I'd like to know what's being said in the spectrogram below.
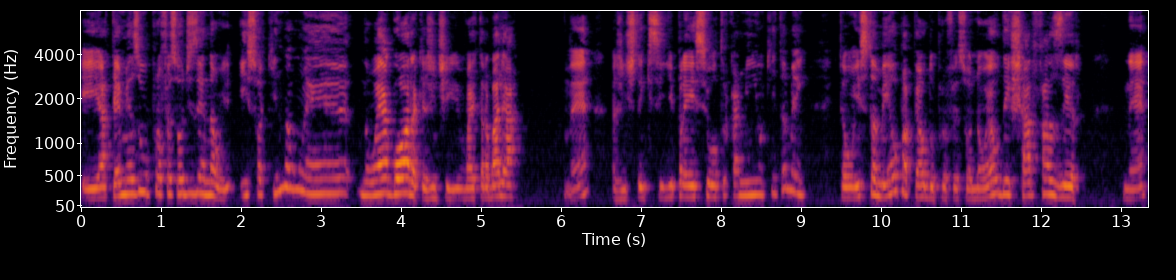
E até mesmo o professor dizer, não, isso aqui não é, não é agora que a gente vai trabalhar, né? A gente tem que seguir para esse outro caminho aqui também. Então isso também é o papel do professor, não é o deixar fazer, né?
